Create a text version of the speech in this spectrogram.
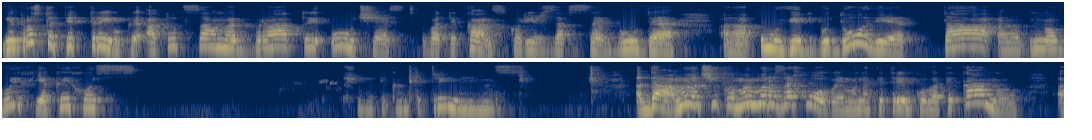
не просто підтримки, а тут саме брати участь. Ватикан, скоріш за все, буде е, у відбудові та е, нових якихось. Що Ватикан підтримує нас? Да, ми очікуємо, ми, розраховуємо на підтримку Ватикану е,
